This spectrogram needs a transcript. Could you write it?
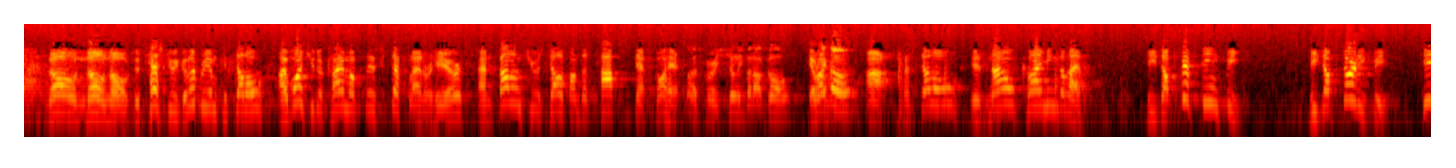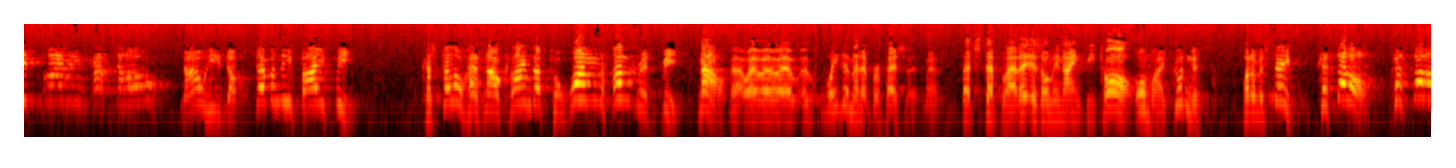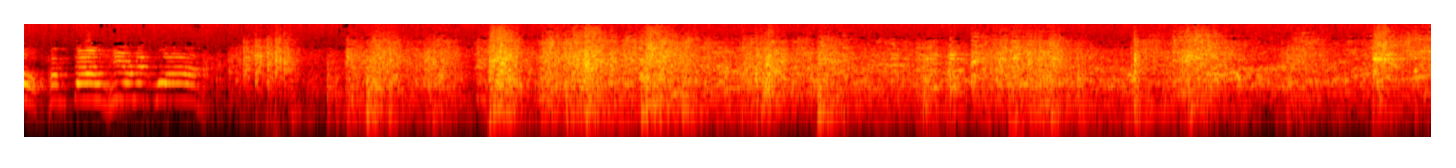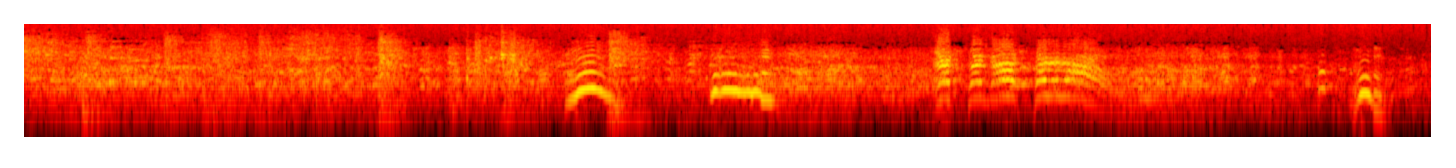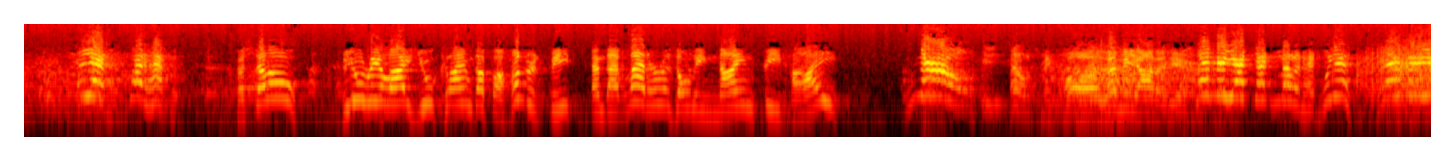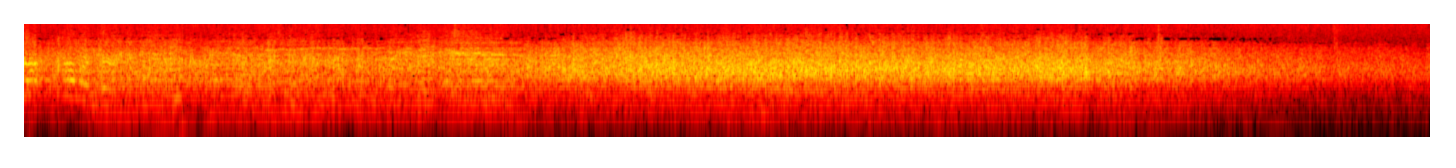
No, no, no. To test your equilibrium, Costello, I want you to climb up this step ladder here and balance yourself on the top step. Go ahead. Well, it's very silly, but I'll go. Here I go. Ah, Costello is now climbing the ladder. He's up 15 feet. He's up 30 feet. Keep climbing, Costello. Now he's up 75 feet. Costello has now climbed up to 100 feet. Now, Uh, wait, wait, wait, wait a minute, Professor. Matter. That step ladder is only nine feet tall. oh my goodness, what a mistake. Costello, Costello, come down here at once. Action now, cut it out! hey, Abbott, what happened? Costello, do you realize you climbed up a hundred feet and that ladder is only nine feet high? Now, he tells me. Oh, let me out of here. Let me at that melonhead, will you? Let me at melonhead!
